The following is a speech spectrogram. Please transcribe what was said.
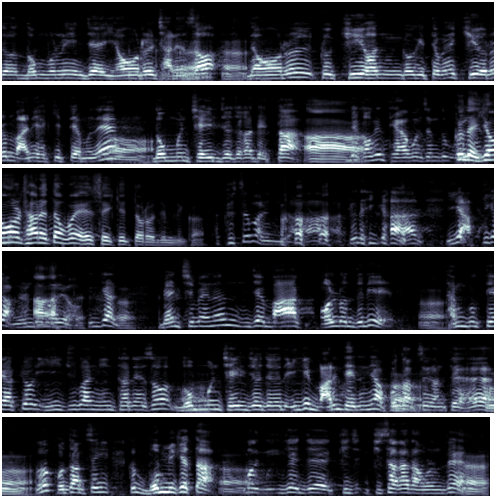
저 논문이 이제 영어를 잘해서 어, 어. 영어를 그 기여한 거기 때문에 기여를 많이 했기 때문에 어. 논문 제일 저자가 됐다. 아. 근데 거기 대학원생도 근데 영어를 잘했다면 왜 SAT 떨어집니까? 글쎄 말입니다. 그러니까 이게 앞뒤가 안 된단 아, 말이에요. 그러니까 어. 맨 처음에는 이제 막 언론들이 어. 담국대학교 2주간 인턴에서 논문 제일 저자가 돼. 이게 말이 되느냐 고등학생한테 어. 어? 고등학생이 그럼 못 믿겠다. 어. 막 이게 이제 기, 사가 나오는데 어.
